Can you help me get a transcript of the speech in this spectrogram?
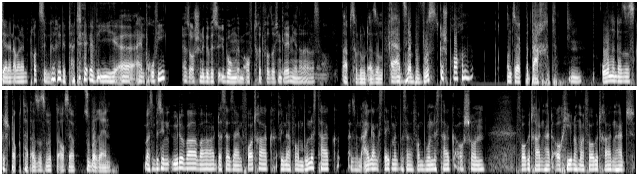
der dann aber dann trotzdem geredet hat, wie äh, ein Profi. Also auch schon eine gewisse Übung im Auftritt vor solchen Gremien oder was? Absolut. Also er hat sehr bewusst gesprochen und sehr bedacht, hm. ohne dass es gestockt hat. Also es wirkte auch sehr souverän. Was ein bisschen öde war, war, dass er seinen Vortrag, den er vom Bundestag, also ein Eingangsstatement, was er vom Bundestag auch schon vorgetragen hat, auch hier nochmal vorgetragen hat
